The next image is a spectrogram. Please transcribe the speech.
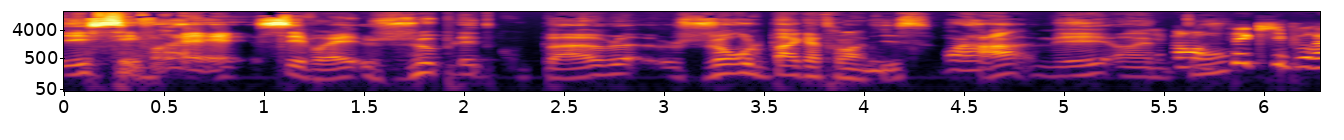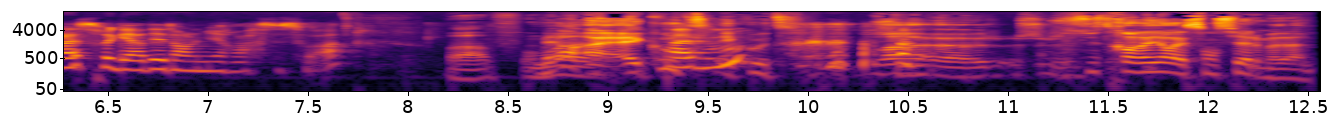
Et c'est vrai, c'est vrai, je plaide coupable, je roule pas à 90, voilà, mais en même On temps. sait qui pourra se regarder dans le miroir ce soir. Voilà, faut- Mais moi, non, euh, écoute, Pas vous écoute, moi, euh, je, je suis travailleur essentiel, madame.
